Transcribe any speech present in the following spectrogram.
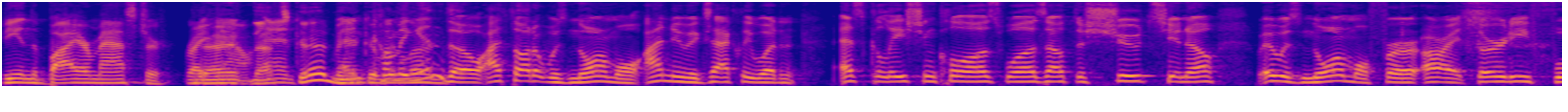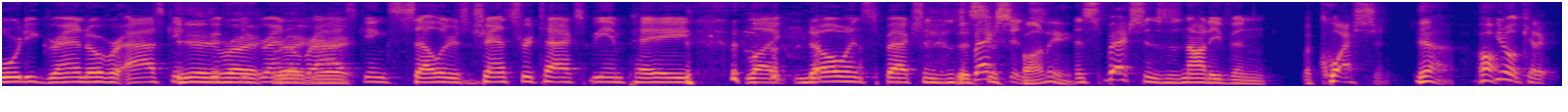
being the buyer master right, Right, now. that's And- good, man. And Good coming in though, I thought it was normal. I knew exactly what an escalation clause was out the chutes, you know. It was normal for all right, 30, 40 grand over asking, Yeah, 50 right, grand right, over asking, sellers transfer tax being paid, like no inspections. is Inspections. funny. Inspections is not even a question. Yeah. Oh, You don't get it.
